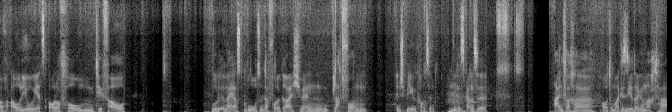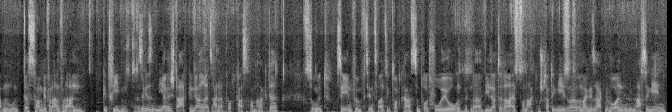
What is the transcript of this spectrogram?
auch Audio, jetzt Out of Home, TV, wurde immer erst groß und erfolgreich, wenn Plattformen ins Spiel gekommen sind die das Ganze einfacher, automatisierter gemacht haben. Und das haben wir von Anfang an getrieben. Also wir sind nie an den Start gegangen als einer Podcast-Vermarkter, so mit 10, 15, 20 Podcasts im Portfolio und mit einer bilateralen Vermarktungsstrategie, sondern haben immer gesagt, wir wollen in die Masse gehen.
